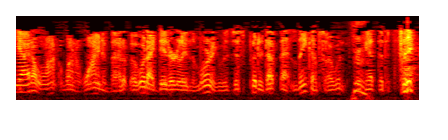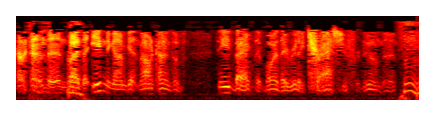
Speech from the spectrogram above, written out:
Yeah, I don't want want to whine about it, but what I did early in the morning was just put it up that link up so I wouldn't Hmm. forget that it's there. And then by the evening, I'm getting all kinds of feedback that boy, they really trash you for doing that. Hmm.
